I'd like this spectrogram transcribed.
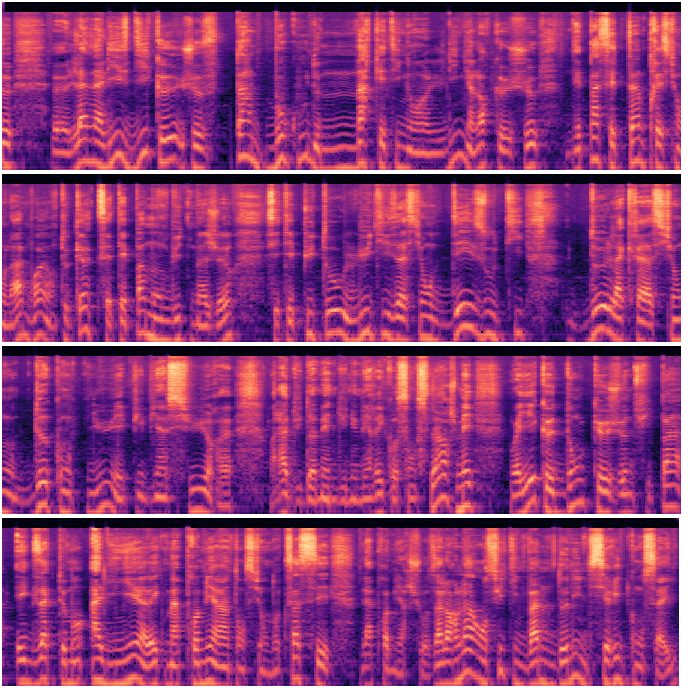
euh, l'analyse dit que je parle beaucoup de marketing en ligne alors que je n'ai pas cette impression-là. Moi, en tout cas, que c'était pas mon but majeur. C'était plutôt l'utilisation des outils de la création de contenu et puis bien sûr, euh, voilà, du domaine du numérique au sens large. Mais voyez que donc je ne suis pas exactement aligné avec ma première intention. Donc ça, c'est la première chose. Alors là, ensuite, il va me donner une série de conseils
